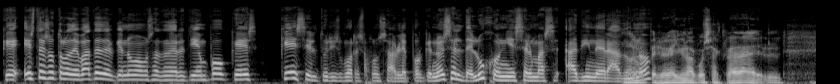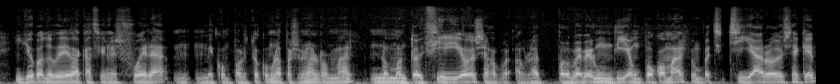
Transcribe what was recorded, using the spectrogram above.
que este es otro debate del que no vamos a tener tiempo, que es ¿qué es el turismo responsable? Porque no es el de lujo ni es el más adinerado, ¿no? pero hay una cosa clara. el- yo cuando voy de vacaciones fuera me comporto como una persona normal. No monto cirios, a- ahora puedo beber un día un poco más, un ch- chillar o ese qué,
